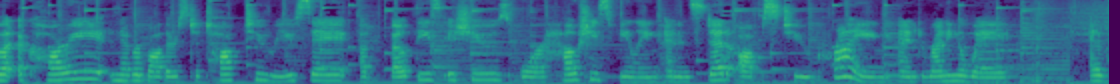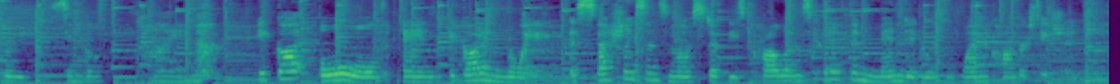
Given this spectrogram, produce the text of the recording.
But Akari never bothers to talk to Ryusei about these issues or how she's feeling and instead opts to crying and running away every single time. It got old and it got annoying, especially since most of these problems could have been mended with one conversation.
